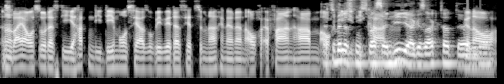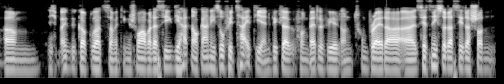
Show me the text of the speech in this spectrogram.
Es ja. war ja auch so, dass die hatten die Demos ja, so wie wir das jetzt im Nachhinein dann auch erfahren haben. Ja, auch zumindest die, die was Nvidia gesagt hat. Genau. genau. Ähm, ich, ich glaube, du hast da mit ihnen gesprochen, aber dass die, die hatten auch gar nicht so viel Zeit, die Entwickler von Battlefield und Tomb Raider. Äh, ist jetzt nicht so, dass sie das schon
